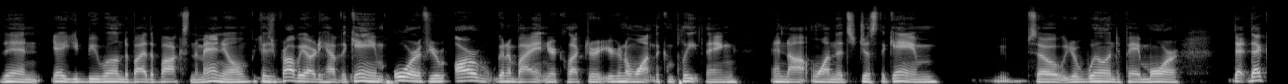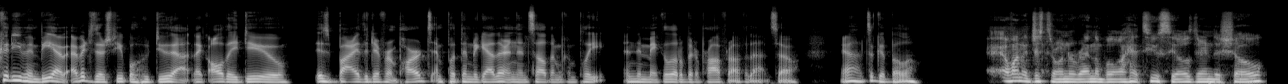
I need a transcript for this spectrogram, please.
then yeah, you'd be willing to buy the box and the manual because you probably already have the game. Or if you are going to buy it in you're collector, you're going to want the complete thing and not one that's just the game. So you're willing to pay more. That that could even be. I, I bet there's people who do that. Like all they do is buy the different parts and put them together and then sell them complete and then make a little bit of profit off of that. So yeah, it's a good bolo. I want to just throw in a random ball. I had two sales during the show.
